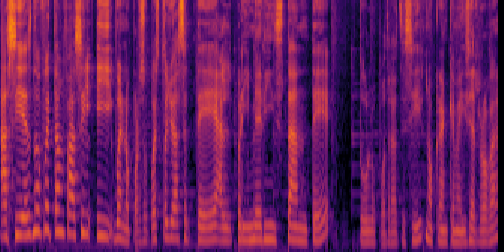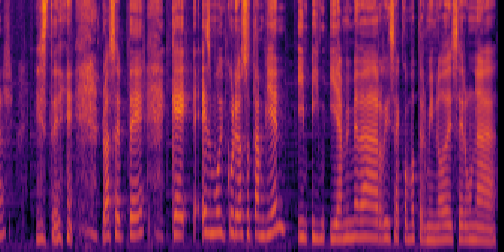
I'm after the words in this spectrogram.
Así es, no fue tan fácil y bueno, por supuesto yo acepté al primer instante tú lo podrás decir, no crean que me hice rogar, este, lo acepté, que es muy curioso también y, a mí me da risa cómo terminó de ser una,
